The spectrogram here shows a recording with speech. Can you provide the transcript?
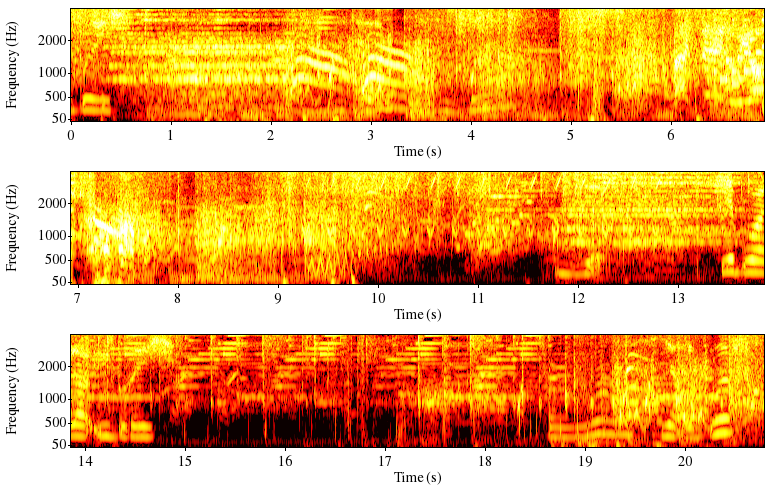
Übrig. So. Vier Brawler übrig. So. Hier ein Griff.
